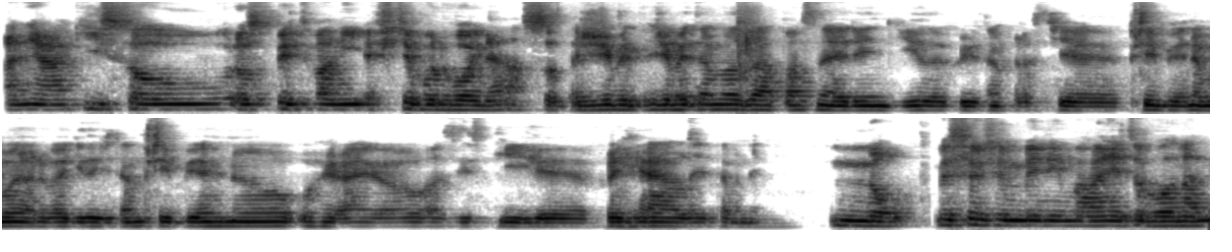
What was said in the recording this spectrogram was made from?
A nějaký jsou rozpitvaný ještě o dvojnásob. Takže že by, že by tam byl zápas na jeden díl, jako že tam prostě přiběh, nebo na dva díly, že tam přiběhnou, uhrajou a zjistí, že vyhráli, tam není. No, myslím, že minimálně to bylo na,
